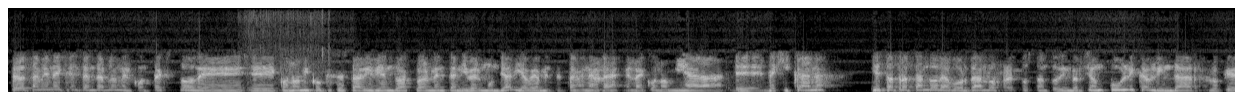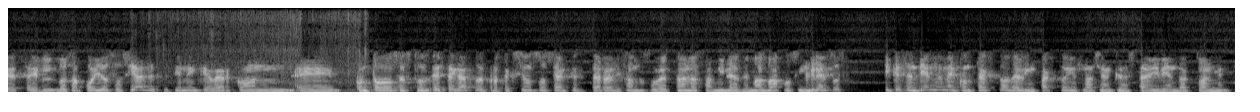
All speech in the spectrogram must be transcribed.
pero también hay que entenderlo en el contexto de, eh, económico que se está viviendo actualmente a nivel mundial y obviamente también en la, en la economía mexicana y está tratando de abordar los retos tanto de inversión pública, blindar lo que es los apoyos sociales que tienen que ver con, eh, con todos estos, este gasto de protección social que se está realizando sobre todo en las familias de más bajos ingresos y que se entiende en el contexto del impacto de inflación que se está viviendo actualmente.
